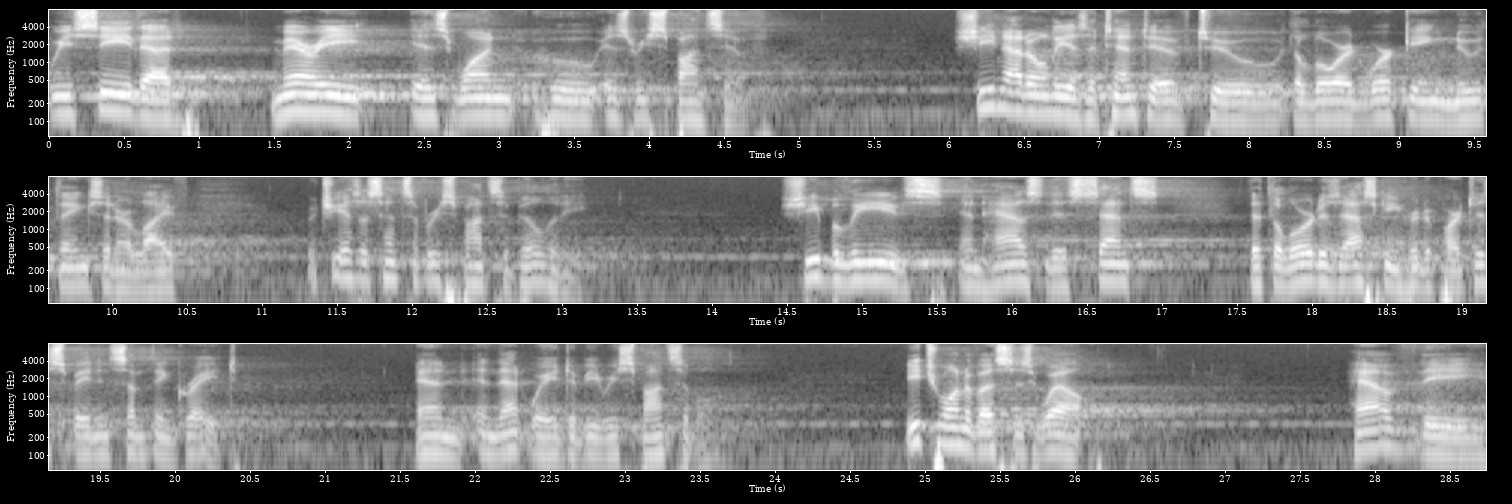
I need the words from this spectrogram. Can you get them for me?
we see that Mary is one who is responsive. She not only is attentive to the Lord working new things in her life, but she has a sense of responsibility. She believes and has this sense that the Lord is asking her to participate in something great, and in that way to be responsible. Each one of us as well have the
